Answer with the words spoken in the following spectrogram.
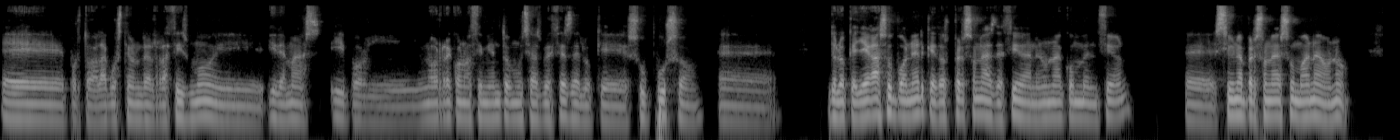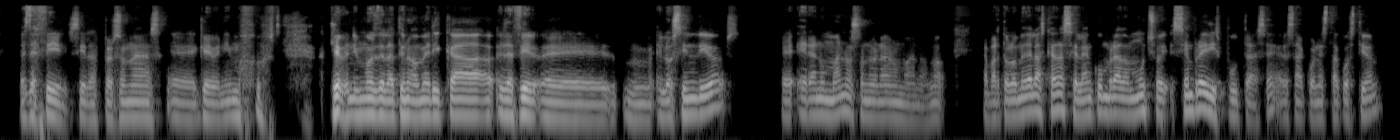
Eh, por toda la cuestión del racismo y, demás, y por el no reconocimiento muchas veces de lo que supuso, eh, de lo que llega a suponer que dos personas decidan en una convención si una persona es humana o no. Es decir, si las personas eh, que, venimos, que venimos de Latinoamérica, es decir, eh, mm, los indios, eh, ¿eran humanos o no eran humanos? ¿no? A Bartolomé de las Casas se le ha encumbrado mucho, siempre hay disputas ¿eh? con esta cuestión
